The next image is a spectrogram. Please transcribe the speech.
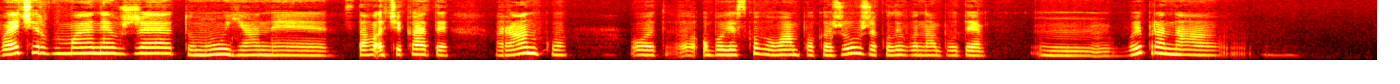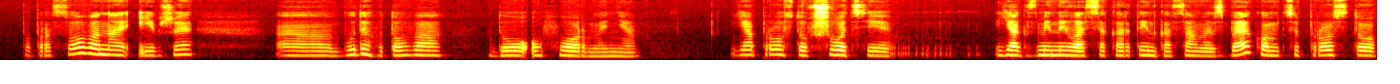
Вечір в мене вже, тому я не стала чекати ранку. От, е, Обов'язково вам покажу вже, коли вона буде випрана, попрасована і вже е, буде готова до оформлення. Я просто в шоці, як змінилася картинка саме з беком. Це просто,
